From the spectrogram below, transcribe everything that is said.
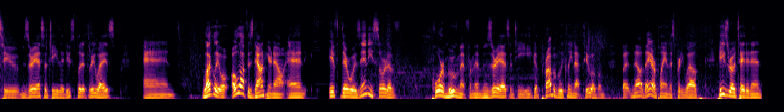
to Missouri S&T. They do split it three ways, and luckily Olaf is down here now. And if there was any sort of poor movement from him, Missouri S&T, he could probably clean up two of them. But no, they are playing this pretty well. He's rotated in.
